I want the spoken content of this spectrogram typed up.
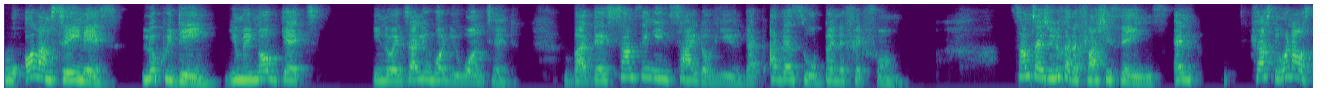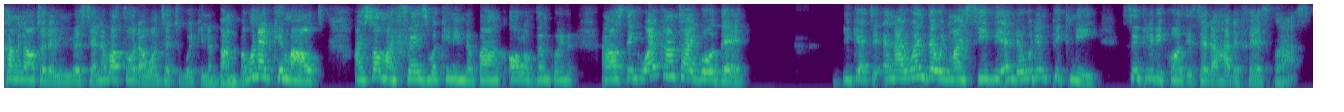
all I'm saying is look within. You may not get, you know, exactly what you wanted, but there's something inside of you that others will benefit from. Sometimes you look at the flashy things and trust me, when I was coming out of the university, I never thought I wanted to work in a bank. But when I came out, I saw my friends working in the bank, all of them going, and I was thinking, why can't I go there? You get it. And I went there with my CV and they wouldn't pick me simply because they said I had a first class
